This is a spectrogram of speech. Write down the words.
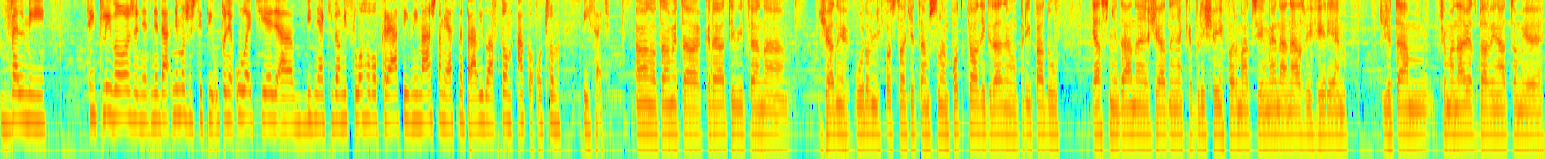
veľmi citlivo, že ne, nedá, nemôžeš si ty úplne uletieť a byť nejaký veľmi slohovo kreatívny. Máš tam jasné pravidla v tom, ako o čom písať. Áno, tam je tá kreativita na žiadnej úrovni, v podstate tam sú len podklady k danému prípadu, jasne dané, žiadne nejaké bližšie informácie, mená, názvy firiem, čiže tam, čo ma najviac baví na tom, je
